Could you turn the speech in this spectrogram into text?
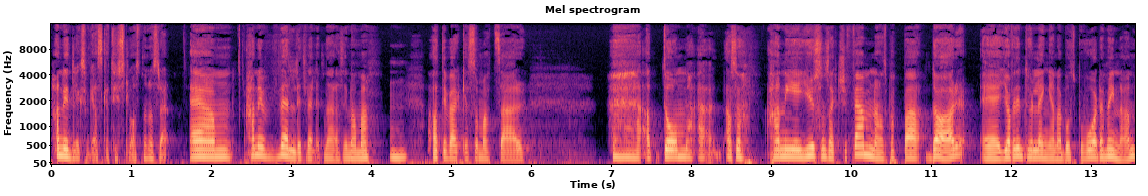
Han är liksom ganska tystlåten och sådär. Ehm, han är väldigt, väldigt nära sin mamma. Mm. Att det verkar som att så här, eh, att de, eh, alltså han är ju som sagt 25 när hans pappa dör. Eh, jag vet inte hur länge han har bott på vårdhem innan.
